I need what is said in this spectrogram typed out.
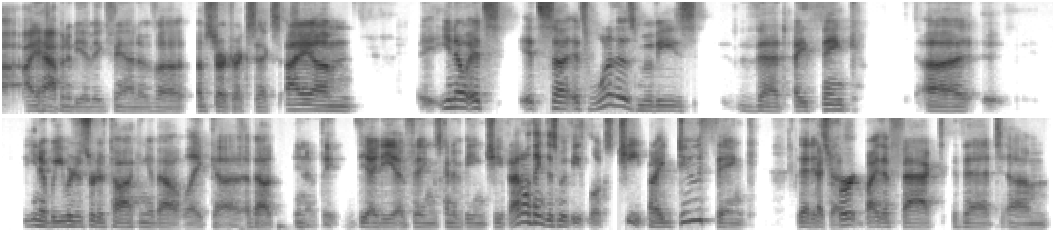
I happen to be a big fan of uh, of Star Trek Six. I um, you know, it's it's uh, it's one of those movies that I think, uh, you know, we were just sort of talking about like uh, about you know the the idea of things kind of being cheap. And I don't think this movie looks cheap, but I do think that it's It hurt by the fact that um,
